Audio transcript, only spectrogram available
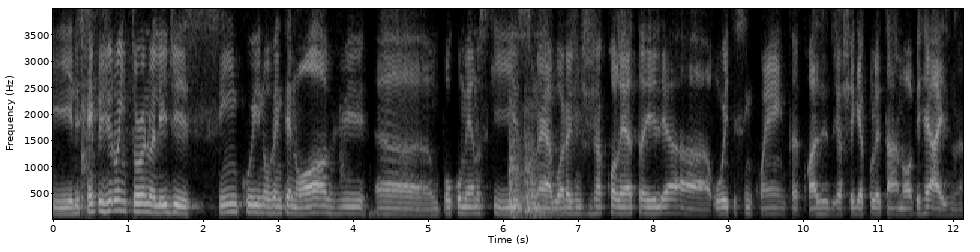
E ele sempre girou em torno ali de R$ 5,99, uh, um pouco menos que isso, né? Agora a gente já coleta ele a R$ 8,50, quase já cheguei a coletar a R$ reais, né?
